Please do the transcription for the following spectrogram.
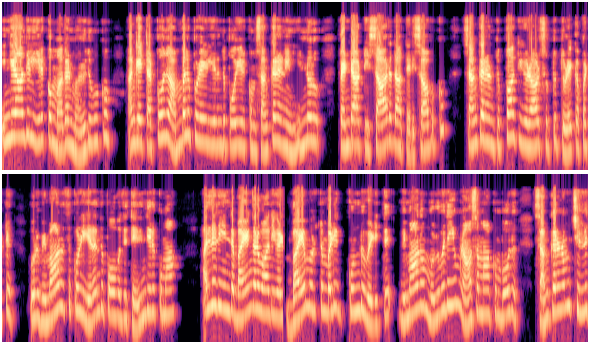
இங்கிலாந்தில் இருக்கும் மகன் மருதுவுக்கும் அங்கே தற்போது அம்பலப்புழையில் இருந்து போயிருக்கும் சங்கரனின் இன்னொரு பெண்டாட்டி சாரதா தெரிசாவுக்கும் சங்கரன் துப்பாக்கிகளால் சுட்டு துளைக்கப்பட்டு ஒரு விமானத்துக்குள் இறந்து போவது தெரிந்திருக்குமா? அல்லது இந்த பயங்கரவாதிகள் பயமுறுத்தும்படி குண்டு வெடித்து விமானம் முழுவதையும் நாசமாக்கும் போது சங்கரனும் சில்லு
